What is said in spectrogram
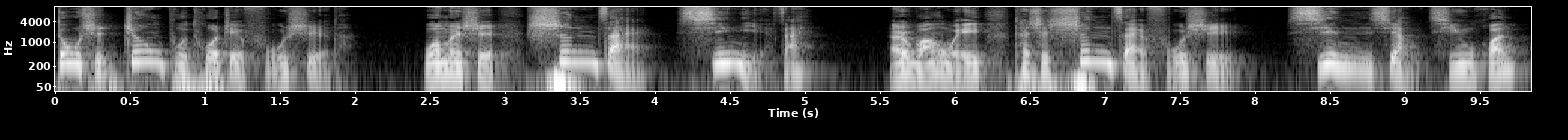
都是挣不脱这浮世的。我们是身在，心也在。而王维，他是身在浮世，心向清欢。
